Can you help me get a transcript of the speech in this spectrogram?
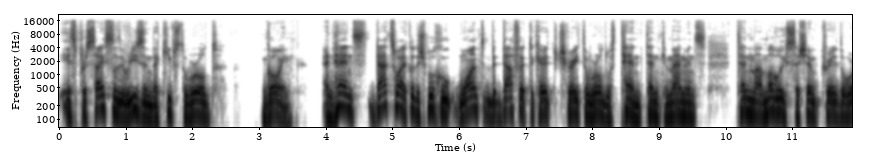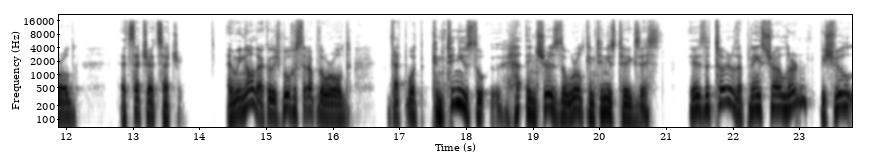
is precisely the reason that keeps the world going. And hence, that's why HaKadosh Baruch wanted B'dafka to create the world with 10, 10 commandments, 10 ma'amaros Hashem created the world, etc., etc. And we know that HaKadosh Baruch set up the world that what continues to ensures the world continues to exist is the Torah that Bnei Israel learn. Bishvil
